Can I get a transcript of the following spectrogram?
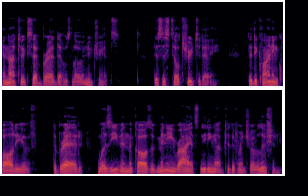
and not to accept bread that was low in nutrients. This is still true today. The declining quality of the bread was even the cause of many riots leading up to the French Revolution.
